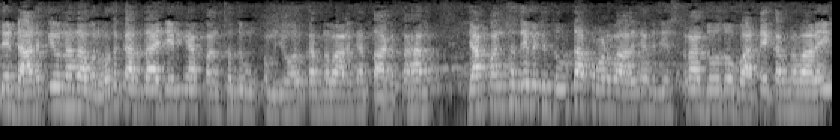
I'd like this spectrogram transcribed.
ਤੇ ਡਟ ਕੇ ਉਹਨਾਂ ਦਾ ਵਿਰੋਧ ਕਰਦਾ ਹੈ, ਜਿਹੜੀਆਂ ਪੰਥ ਨੂੰ ਕਮਜ਼ੋਰ ਕਰਨ ਵਾਲੀਆਂ ਤਾਕਤਾਂ ਹਨ ਜਾਂ ਪੰਥ ਦੇ ਵਿੱਚ ਦੁਬਦਾ ਪਾਉਣ ਵਾਲੀਆਂ ਜਿਸ ਤਰ੍ਹਾਂ ਦੋ ਦੋ ਬਾਟੇ ਕਰਨ ਵਾਲੇ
